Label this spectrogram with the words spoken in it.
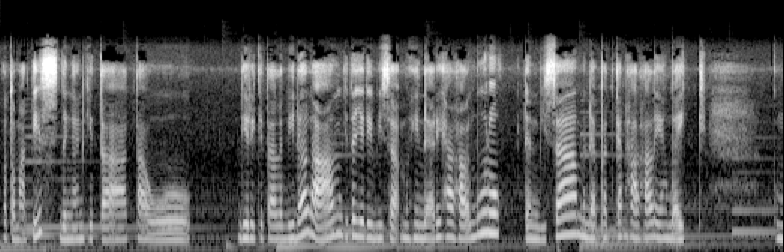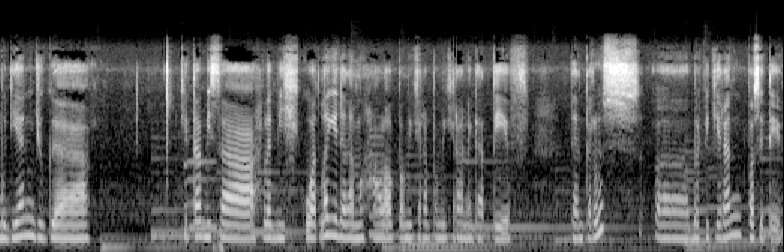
Otomatis dengan kita tahu diri kita lebih dalam, kita jadi bisa menghindari hal-hal buruk dan bisa mendapatkan hal-hal yang baik. Kemudian juga kita bisa lebih kuat lagi dalam menghalau pemikiran-pemikiran negatif dan terus uh, berpikiran positif.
